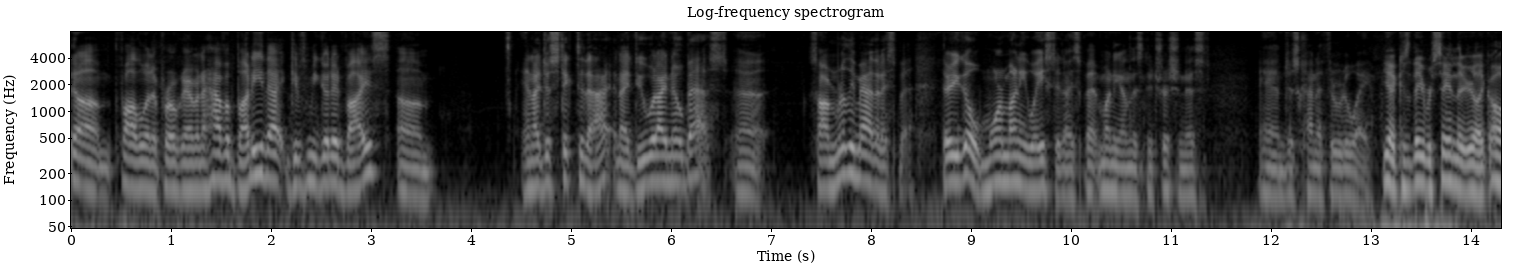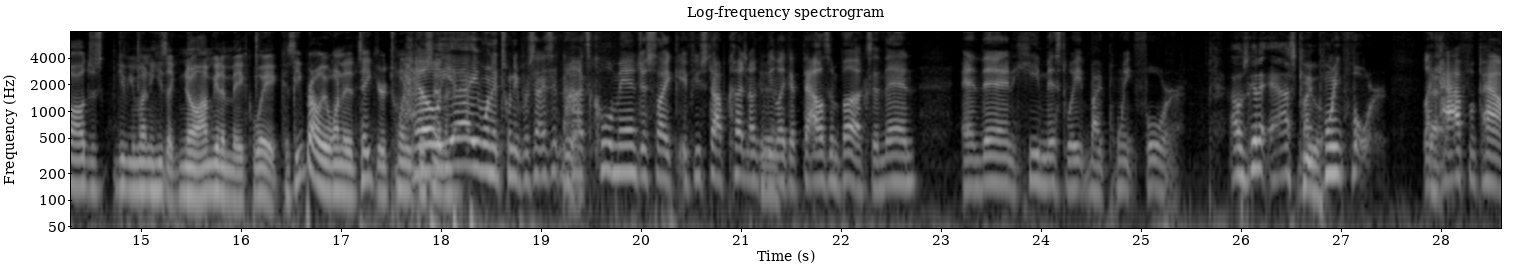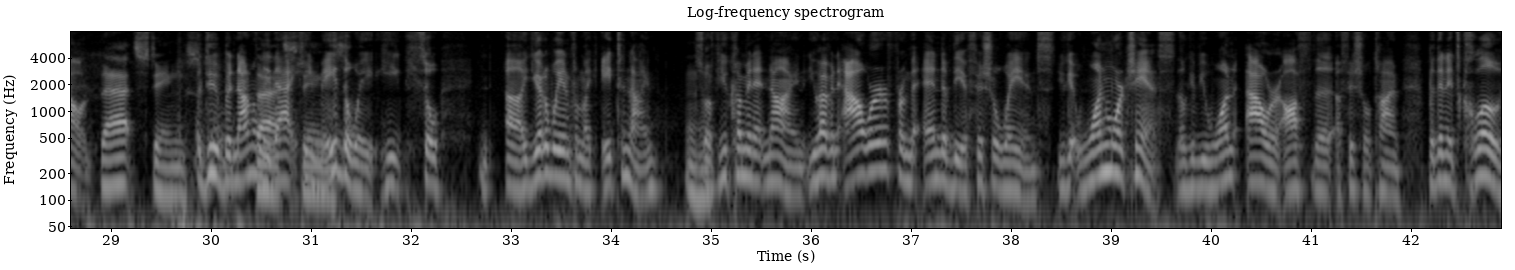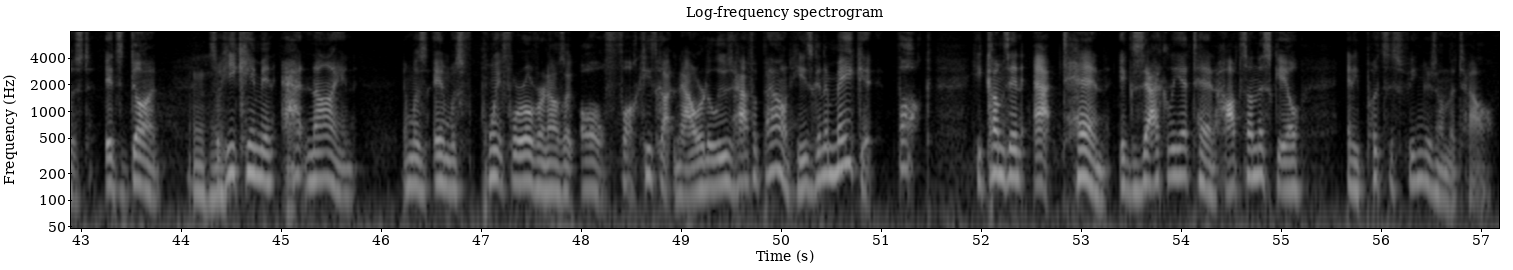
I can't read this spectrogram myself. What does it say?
um, following a program, and I have a buddy that gives me good advice. Um, and I just stick to that, and I do what I know best. Uh, so I'm really mad that I spent. There you go, more money wasted. I spent money on this nutritionist, and just kind of threw it away. Yeah, because they were saying that you're like, oh, I'll just give you money. He's like, no, I'm gonna make weight because he probably wanted to take your twenty percent. Hell yeah, he wanted twenty percent. I said, nah, it's cool, man. Just like if you stop cutting, I'll give you like a thousand bucks. And then, and then he missed weight by 0.4. I was gonna ask you. By you. 0.4. like Yeah. half a pound. That stings. Dude, but not only That that, he made the weight. He so uh, you got to weigh in from like eight to 9 So if you come in at nine, you have an hour from the end of the official weigh-ins. You get one more chance. They'll give you one hour off the official time, but then it's closed. It's done. So he came in at nine and was and was 0.4 over, and I was like, oh fuck, he's got an hour to lose half a pound. He's gonna make it. Fuck. He comes in at 10, exactly at 10, hops on the scale, and he puts his fingers on the towel.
